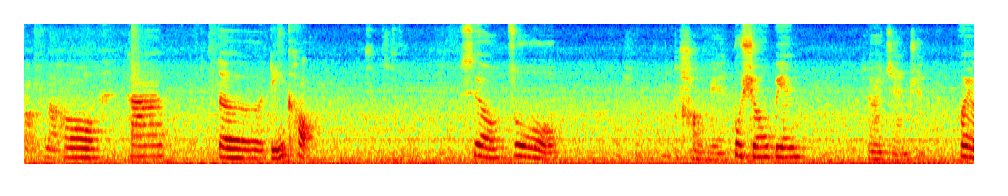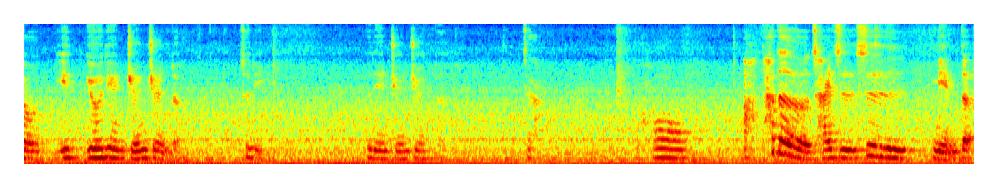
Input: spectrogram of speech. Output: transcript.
好，然后它的领口是有做不修边，就会卷卷的。会有一有点卷卷的，这里有点卷卷的，这样。然后啊，它的材质是棉的，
